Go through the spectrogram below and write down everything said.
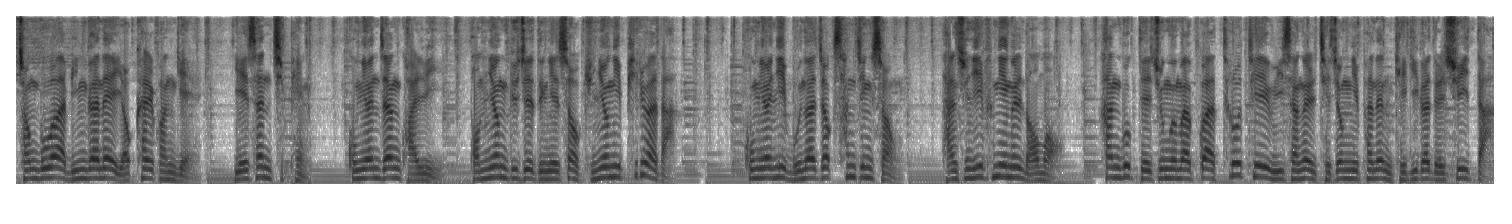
정부와 민간의 역할 관계, 예산 집행, 공연장 관리, 법령 규제 등에서 균형이 필요하다. 공연이 문화적 상징성, 단순히 흥행을 넘어 한국 대중음악과 트로트의 위상을 재정립하는 계기가 될 수 있다.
